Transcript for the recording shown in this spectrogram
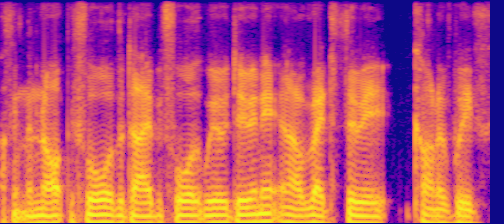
I think the night before, the day before that we were doing it, and I read through it kind of with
